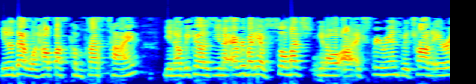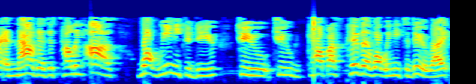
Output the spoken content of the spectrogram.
you know, that will help us compress time, you know, because, you know, everybody has so much, you know, uh, experience with trial and error and now they're just telling us what we need to do to, to help us pivot what we need to do, right?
